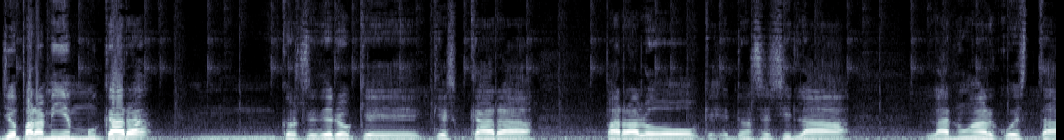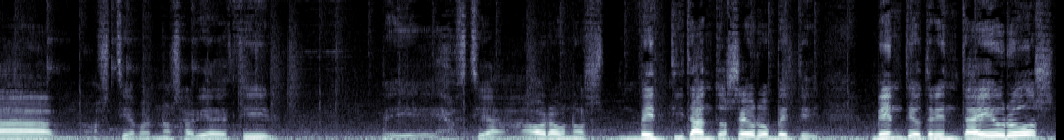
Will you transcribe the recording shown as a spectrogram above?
Yo para mí es muy cara, mm, considero que, es cara para lo que, no sé si la, anual cuesta, hostia, pues no sabría decir, eh, hostia, ahora unos veintitantos euros, 20, o 30 euros.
